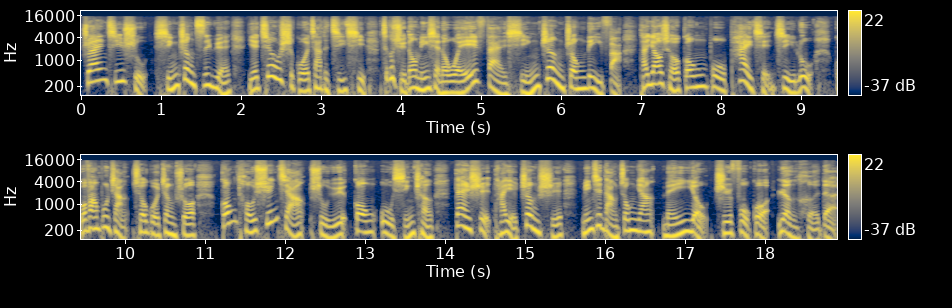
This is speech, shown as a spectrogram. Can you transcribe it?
专机属行政资源，也就是国家的机器。这个举动明显的违反行政中立法。他要求公布派遣记录。国防部长邱国正说，公投宣讲属于公务行程，但是他也证实，民进党中央没有支付过任何的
